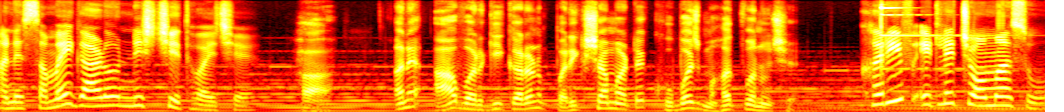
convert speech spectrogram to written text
અને સમયગાળો નિશ્ચિત હોય છે. હા અને આ વર્ગીકરણ પરીક્ષા માટે ખૂબ જ મહત્વનું છે. ખરીફ એટલે ચોમાસું.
